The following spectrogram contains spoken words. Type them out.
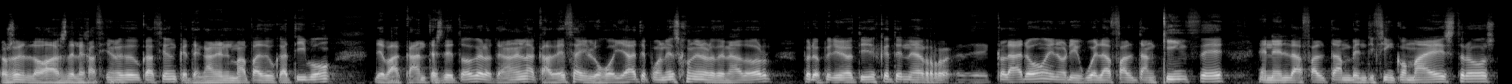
los, las delegaciones de educación que tengan el mapa educativo de vacantes de todo, que lo tengan en la cabeza y luego ya te pones con el ordenador, pero primero tienes que tener eh, claro, en Orihuela faltan 15, en Elda faltan 25 maestros,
